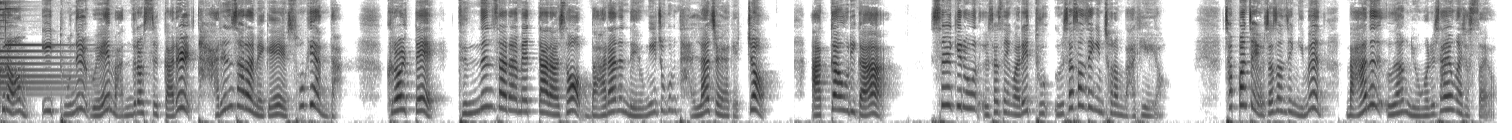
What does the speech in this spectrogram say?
그럼 이 돈을 왜 만들었을까를 다른 사람에게 소개한다. 그럴 때 듣는 사람에 따라서 말하는 내용이 조금 달라져야겠죠? 아까 우리가 슬기로운 의사 생활의 두 의사 선생님처럼 말이에요. 첫 번째 여자 선생님은 많은 의학 용어를 사용하셨어요.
